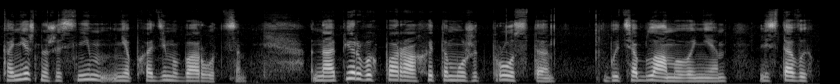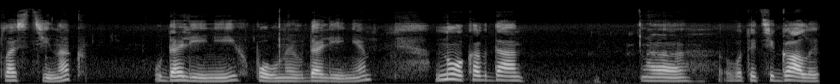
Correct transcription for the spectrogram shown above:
конечно же, с ним необходимо бороться. На первых порах это может просто быть обламывание листовых пластинок, удаление их, полное удаление. Но когда э, вот эти галы,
